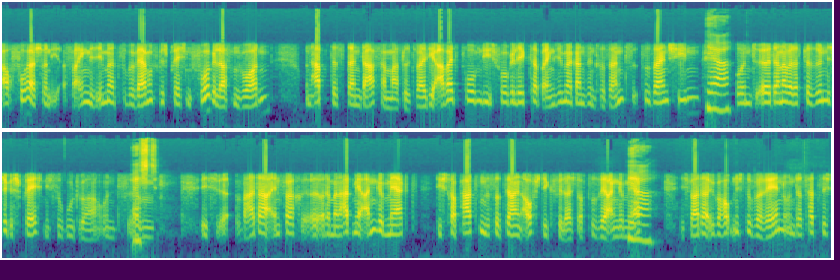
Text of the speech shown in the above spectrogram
auch vorher schon eigentlich immer zu Bewerbungsgesprächen vorgelassen worden und habe das dann da vermasselt, weil die Arbeitsproben, die ich vorgelegt habe, eigentlich immer ganz interessant zu sein schienen Ja. und äh, dann aber das persönliche Gespräch nicht so gut war und ähm, ich äh, war da einfach äh, oder man hat mir angemerkt, die Strapazen des sozialen Aufstiegs vielleicht auch zu sehr angemerkt. Ja. Ich war da überhaupt nicht souverän und das hat sich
